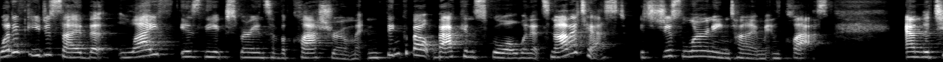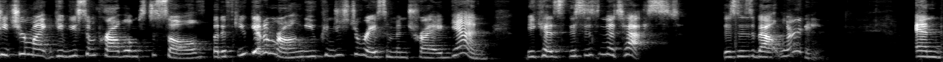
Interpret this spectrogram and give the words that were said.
what if you decide that life is the experience of a classroom and think about back in school when it's not a test, it's just learning time in class. And the teacher might give you some problems to solve, but if you get them wrong, you can just erase them and try again because this isn't a test. This is about learning. And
